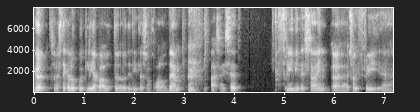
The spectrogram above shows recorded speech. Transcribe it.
Good. So let's take a look quickly about uh, the details of all of them. As I said, 3D design, uh, sorry, three uh,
